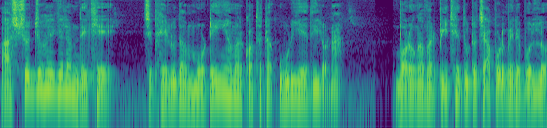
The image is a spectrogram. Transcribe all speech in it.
আশ্চর্য হয়ে গেলাম দেখে যে ফেলুদা মোটেই আমার কথাটা উড়িয়ে দিল না। বরং আমার পিঠে দুটো চাপড় মেরে বলল,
